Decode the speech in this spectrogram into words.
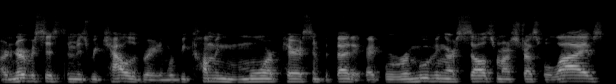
our nervous system is recalibrating. We're becoming more parasympathetic. Like we're removing ourselves from our stressful lives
